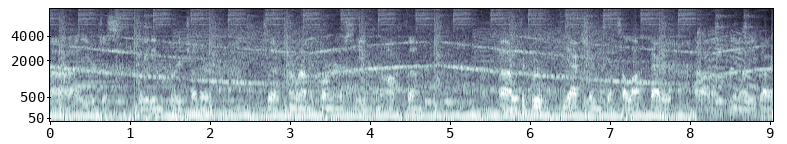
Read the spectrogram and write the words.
uh, you're just waiting for each other to come around the corner so you can off them. Uh, with a group, the action gets a lot better. Uh, you know, you gotta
